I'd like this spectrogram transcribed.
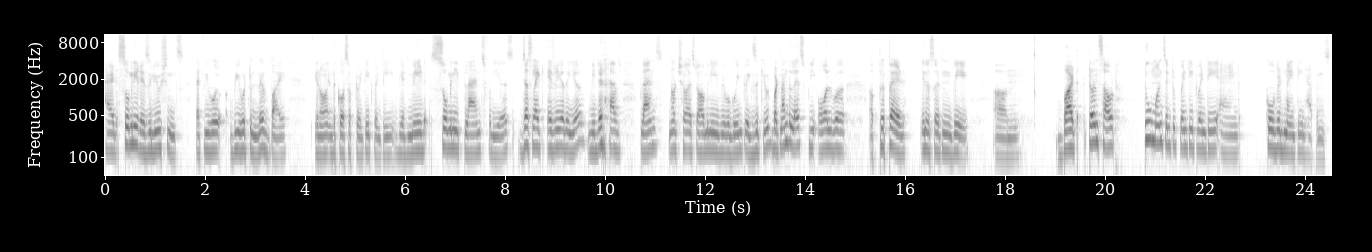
had so many resolutions that we were we were to live by. You know, in the course of 2020, we had made so many plans for the years. Just like every other year, we did have plans. Not sure as to how many we were going to execute, but nonetheless, we all were uh, prepared in a certain way. Um, but turns out, two months into 2020, and COVID 19 happens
